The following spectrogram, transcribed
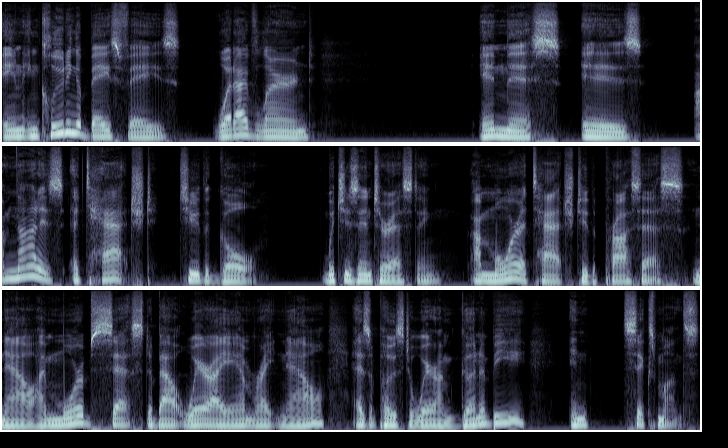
in including a base phase. What I've learned in this is I'm not as attached to the goal, which is interesting. I'm more attached to the process now. I'm more obsessed about where I am right now as opposed to where I'm going to be in six months.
